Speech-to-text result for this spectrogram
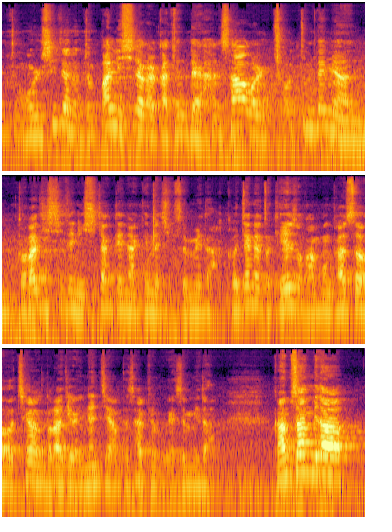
하여튼 올 시즌은 좀 빨리 시작할 것 같은데 한 4월 초쯤 되면 도라지 시즌이 시작되지 않겠나 싶습니다. 그 전에도 계속 한번 가서 체감 도라지가 있는지 한번 살펴보겠습니다. 감사합니다.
